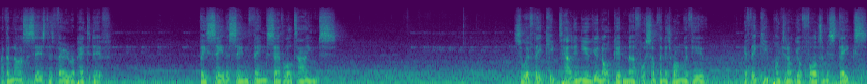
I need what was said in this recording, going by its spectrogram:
And the narcissist is very repetitive. They say the same thing several times. So if they keep telling you you're not good enough or something is wrong with you, if they keep pointing out your faults and mistakes,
